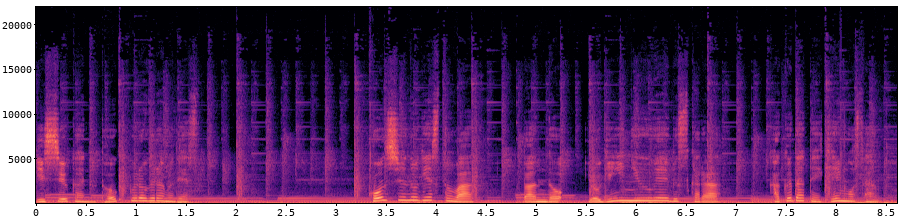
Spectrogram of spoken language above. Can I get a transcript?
1週間のトークプログラムです。今週のゲストはバンドヨギーニューウェーブスから角館健吾さん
